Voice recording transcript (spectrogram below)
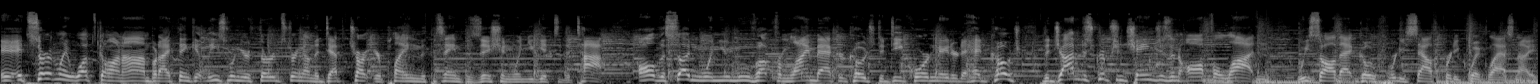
It's certainly what's gone on, but I think at least when you're third string on the depth chart, you're playing the same position when you get to the top. All of a sudden, when you move up from linebacker coach to D coordinator to head coach, the job description changes an awful lot, and we saw that go pretty south pretty quick last night.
